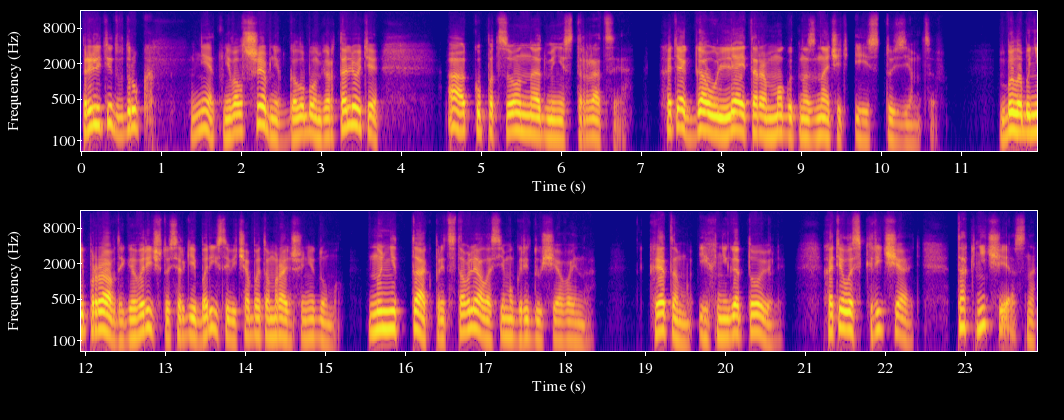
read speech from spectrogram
Прилетит вдруг... Нет, не волшебник в голубом вертолете, а оккупационная администрация. Хотя гауляйтера могут назначить и из туземцев. Было бы неправдой говорить, что Сергей Борисович об этом раньше не думал. Но не так представлялась ему грядущая война. К этому их не готовили. Хотелось кричать. Так нечестно.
